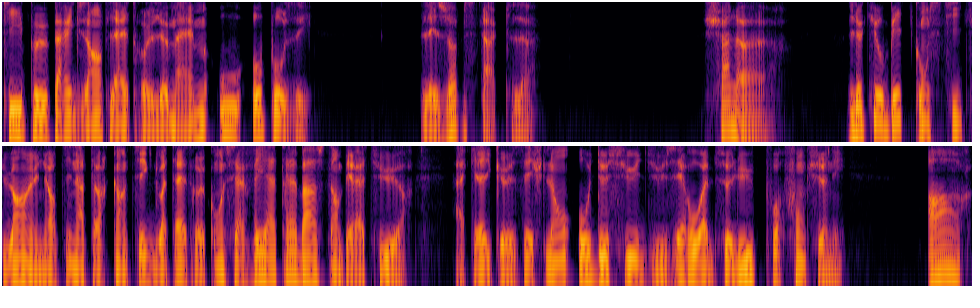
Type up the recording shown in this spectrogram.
qui peut par exemple être le même ou opposé. Les obstacles. Chaleur. Le qubit constituant un ordinateur quantique doit être conservé à très basse température, à quelques échelons au-dessus du zéro absolu pour fonctionner. Or,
